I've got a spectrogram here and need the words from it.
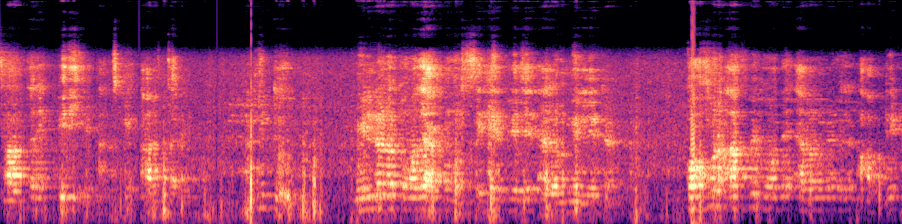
সাত তারিখ পেরিয়ে আজকে আট তারিখ। কিন্তু মিলল না তোমাদের এখনও সেকেন্ড পেজের অ্যালনমেন্ট লেটার কখন আসবে তোমাদের অ্যালনমেন্টের আপডেট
